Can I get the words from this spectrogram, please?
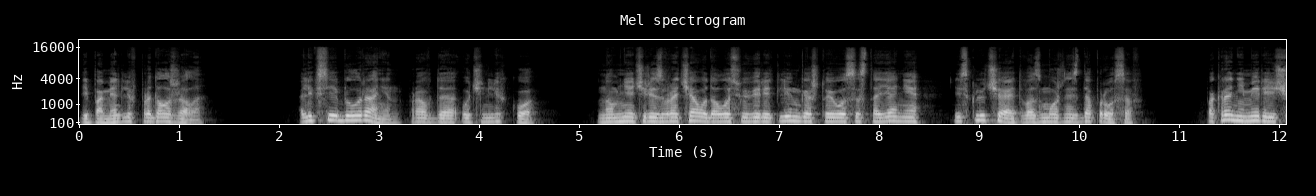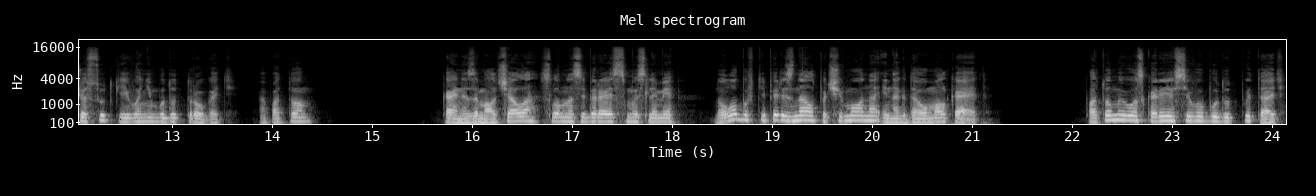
И помедлив продолжала. Алексей был ранен, правда, очень легко. Но мне через врача удалось уверить Линга, что его состояние исключает возможность допросов. По крайней мере, еще сутки его не будут трогать. А потом... Кайна замолчала, словно собираясь с мыслями, но Лобов теперь знал, почему она иногда умолкает. Потом его, скорее всего, будут пытать.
